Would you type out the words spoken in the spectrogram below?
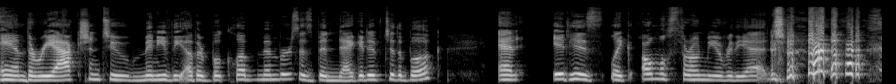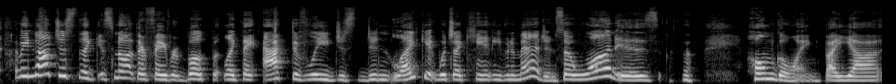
and the reaction to many of the other book club members has been negative to the book and it has like almost thrown me over the edge I mean, not just like it's not their favorite book, but like they actively just didn't like it, which I can't even imagine. So one is Homegoing by Yaa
